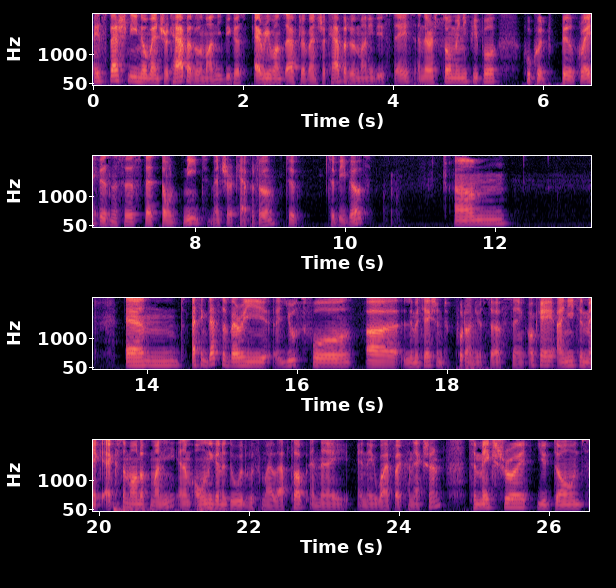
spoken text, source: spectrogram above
especially no venture capital money because everyone's after venture capital money these days and there are so many people who could build great businesses that don't need venture capital to to be built. Um and I think that's a very useful uh, limitation to put on yourself, saying, "Okay, I need to make X amount of money, and I'm only going to do it with my laptop and a and a Wi-Fi connection to make sure you don't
